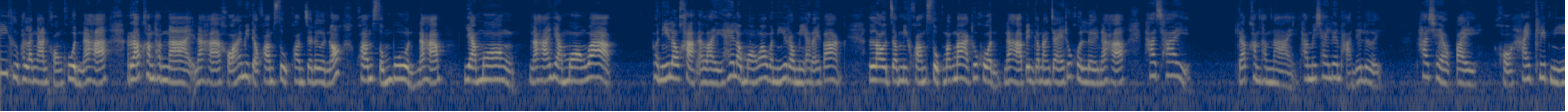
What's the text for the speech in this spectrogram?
นี่คือพลังงานของคุณนะคะ รับคำทำนายนะคะ ขอให้มีแต่ความสุขความเจริญเนาะความสมบูรณ์นะคะ อย่ามองนะคะ อย่ามองว่า วันนี้เราขาดอะไรให้เรามองว่าวันนี้เรามีอะไรบ้าง เราจะมีความสุขมากๆทุกคนนะคะ เป็นกำลังใจให้ทุกคนเลยนะคะ ถ้าใช่รับคำทำนาย ถ้าไม่ใช่เลื่อนผ่านได้เลย ถ้าแชร์ออกไปขอให้คลิปนี้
